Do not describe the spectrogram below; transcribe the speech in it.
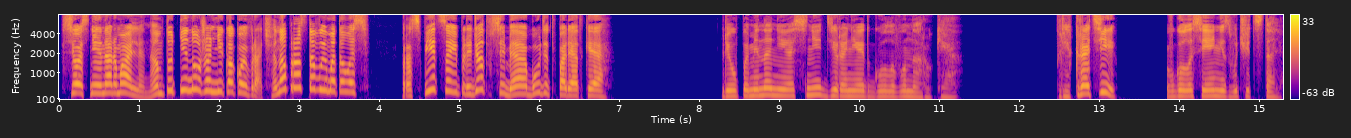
Все с ней нормально, нам тут не нужен никакой врач, она просто вымоталась. Проспится и придет в себя, будет в порядке». При упоминании о сне Ди роняет голову на руки. «Прекрати!» — в голосе Энни звучит сталь.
